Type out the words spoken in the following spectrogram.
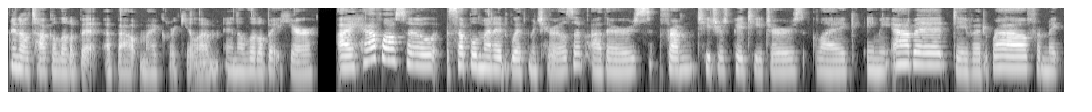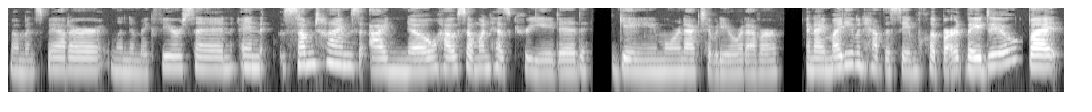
And I'll talk a little bit about my curriculum in a little bit here. I have also supplemented with materials of others from Teachers Pay Teachers like Amy Abbott, David Rao from Make Moments Matter, Linda McPherson. And sometimes I know how someone has created game or an activity or whatever. And I might even have the same clip art they do, but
